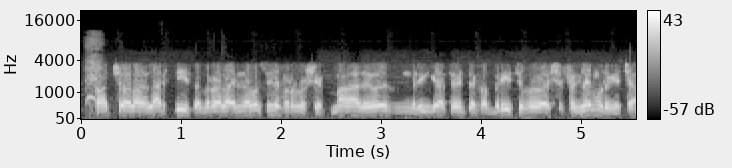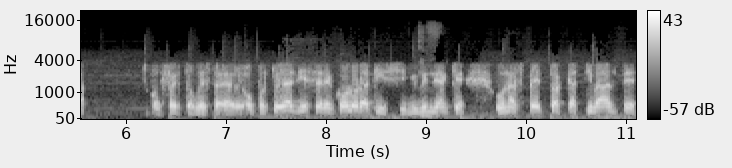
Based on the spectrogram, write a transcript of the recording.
faccio la- l'artista, però la, la prossima farò lo chef. Ma devo ringraziare veramente Fabrizio, proprio il chef Glamour che ci ha offerto questa opportunità di essere coloratissimi, quindi anche un aspetto accattivante,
